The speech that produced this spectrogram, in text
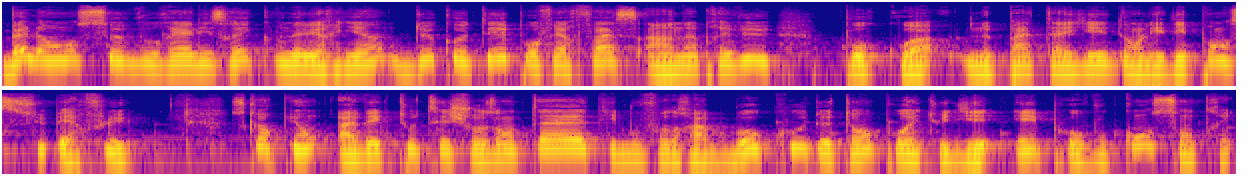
Balance, vous réaliserez que vous n'avez rien de côté pour faire face à un imprévu. Pourquoi ne pas tailler dans les dépenses superflues? Scorpion, avec toutes ces choses en tête, il vous faudra beaucoup de temps pour étudier et pour vous concentrer.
